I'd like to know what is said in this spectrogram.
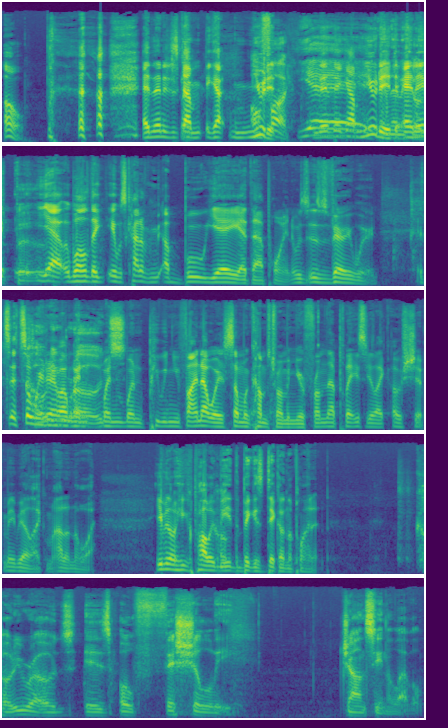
"Oh," and then it just got it got muted. fuck. They, they got muted, And and, it, it yeah, well, they, it was kind of a boo yay at that point. It was it was very weird. It's it's so Cody weird when, when when when you find out where someone comes from and you're from that place, you're like, oh shit, maybe I like him. I don't know why, even though he could probably be the biggest dick on the planet. Cody Rhodes is officially John Cena level.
